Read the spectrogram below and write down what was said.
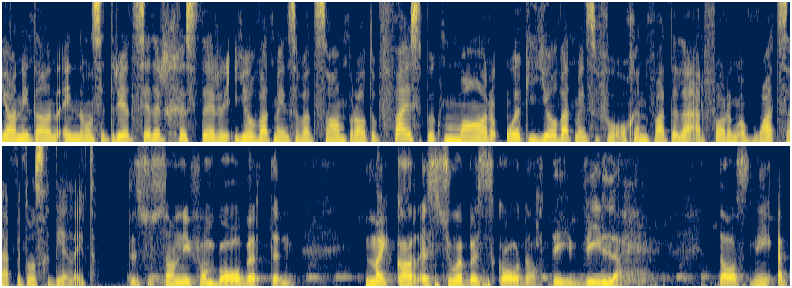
Ja, nie dan en ons het reeds sedert gister heelwat mense wat saam praat op Facebook, maar ook heelwat mense vanoggend wat hulle ervaring op WhatsApp met ons gedeel het. Dis Susannie van Barberton. My kar is so beskadig, die wiele. Daar's nie 'n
